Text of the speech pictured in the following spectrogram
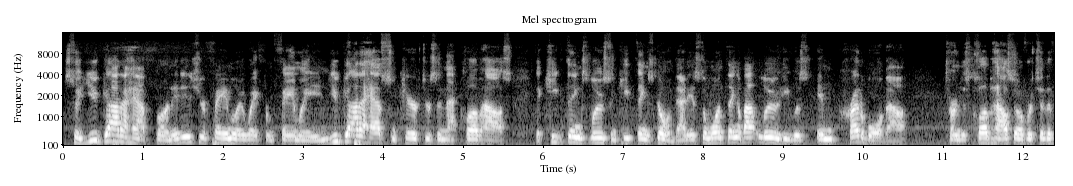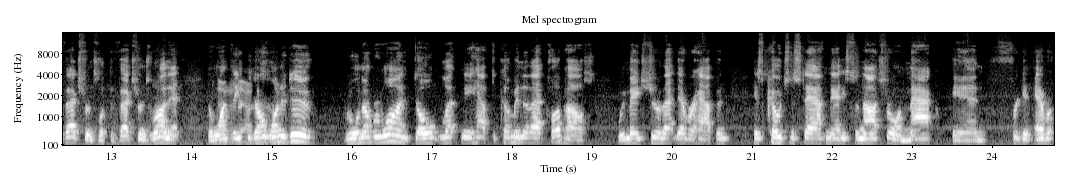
So you got to have fun. It is your family away from family, and you got to have some characters in that clubhouse that keep things loose and keep things going. That is the one thing about Lou he was incredible about. Turned his clubhouse over to the veterans. Let the veterans run it. The one thing you don't want to do, rule number one, don't let me have to come into that clubhouse. We made sure that never happened. His coaching staff, Matty Sinatro and Mac, and friggin' ever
